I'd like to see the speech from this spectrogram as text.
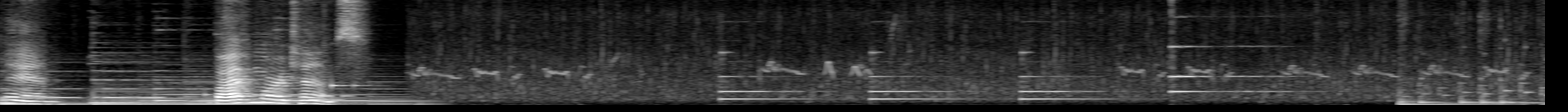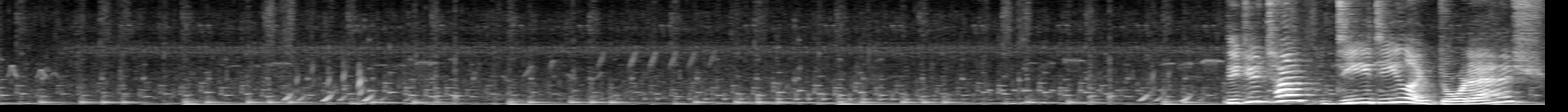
Man. Five more attempts. You type DD like DoorDash?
